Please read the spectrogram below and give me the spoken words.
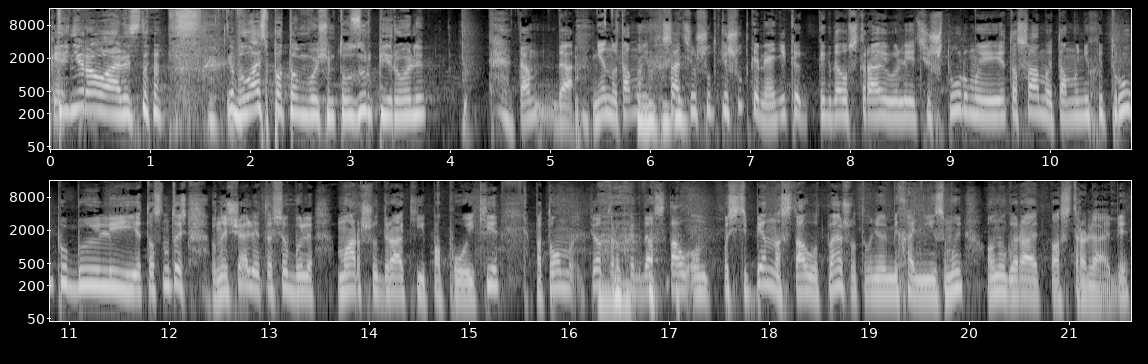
тренировались. Власть потом, в общем-то, узурпировали. Там, да. Не, ну там у них, кстати, шутки шутками. Они, как, когда устраивали эти штурмы, это самое, там у них и трупы были, и это, ну, то есть вначале это все были марши, драки и попойки. Потом Петр, когда стал, он постепенно стал, вот, понимаешь, вот у него механизмы, он угорает по астролябе,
